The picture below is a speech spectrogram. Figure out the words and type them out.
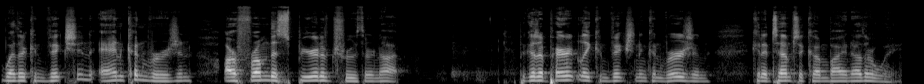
whether conviction and conversion are from the spirit of truth or not. Because apparently conviction and conversion can attempt to come by another way.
